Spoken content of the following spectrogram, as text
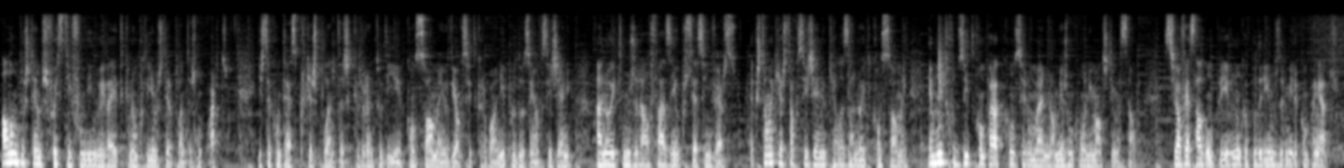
Ao longo dos tempos foi-se difundindo a ideia de que não podíamos ter plantas no quarto. Isto acontece porque as plantas que durante o dia consomem o dióxido de carbono e produzem oxigênio, à noite, no geral, fazem o processo inverso. A questão é que este oxigênio que elas à noite consomem é muito reduzido comparado com o ser humano ou mesmo com o animal de estimação. Se houvesse algum perigo, nunca poderíamos dormir acompanhados.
